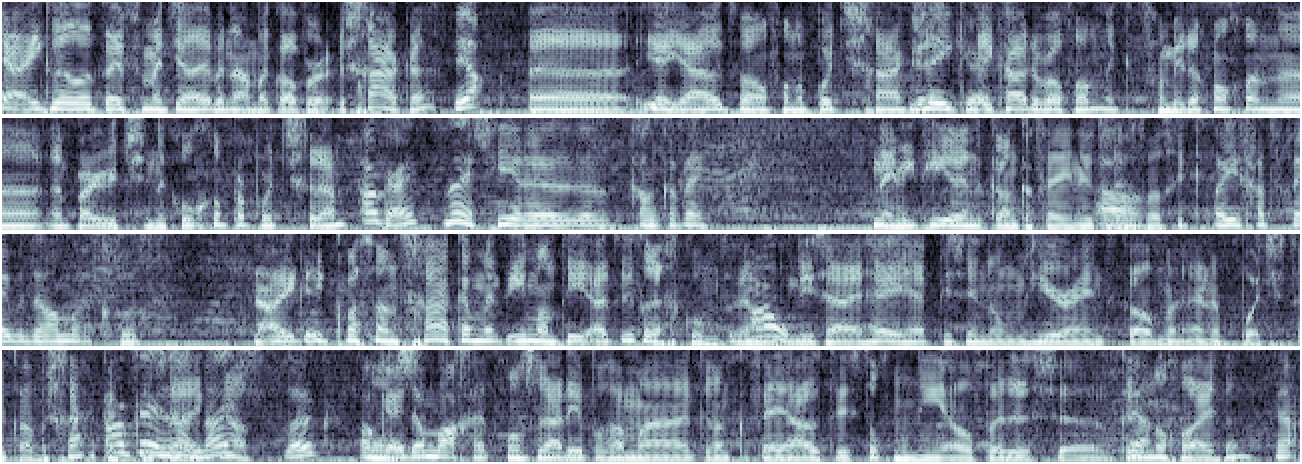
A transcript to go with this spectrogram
Ja, ik wil het even met jou hebben, namelijk over schaken. Ja. Eh, ja, jij houdt wel van een potje schaken. Zeker. Ik hou er wel van. Ik heb vanmiddag nog een, eh, een paar uurtjes in de kroeg een paar potjes gedaan. Oké, nice. Hier uh, het Krancafé. Nee, niet hier in het Krancafé in Utrecht oh. was ik. Oh, je gaat vreemd met een andere kroeg. Nou, ik, ik was aan het schaken met iemand die uit Utrecht komt. En Oh. die zei, hey, heb je zin om hierheen te komen en een potje te komen schaken? Oké, nou, nice. Leuk. Oké, dan mag het. Ons radioprogramma Grand Café Hout is toch nog niet open, dus eh, we kunnen Ja. nog wel even. Ja.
